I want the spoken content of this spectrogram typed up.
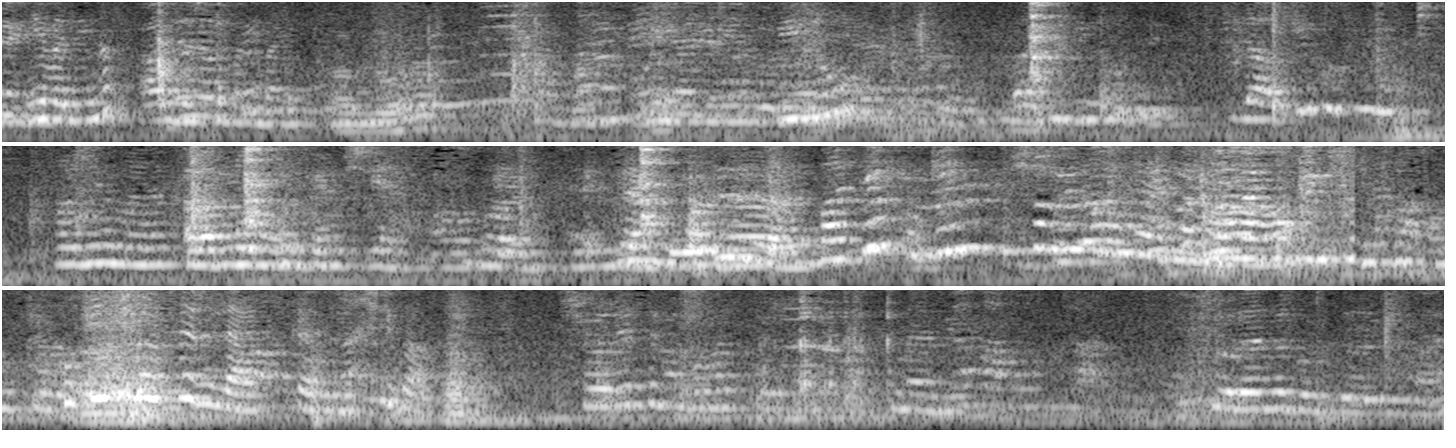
ये वाली ना इधर से बनवाई और ये हमारा Uh, yes. Except for the. बाजी cooking show Because my cooking show. Cooking show से रिलैक्स कर रही अच्छी बात है शोले से मैं बहुत खुश हूँ मैं भी शोले से गुड गर्ल माय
